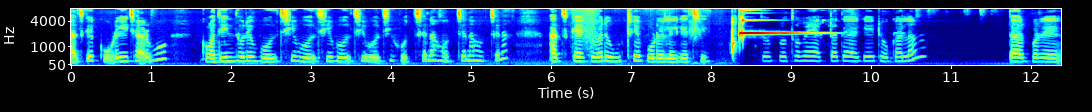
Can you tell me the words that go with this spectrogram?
আজকে করেই ছাড়বো। কদিন ধরে বলছি বলছি বলছি বলছি, হচ্ছে না হচ্ছে না হচ্ছে না। আজকে একেবারে উঠে পড়ে লেগেছি। তো প্রথমে একটাতে আগে ঢোকালাম, তারপরে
